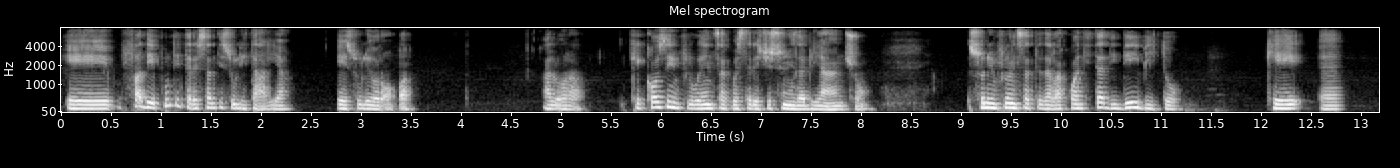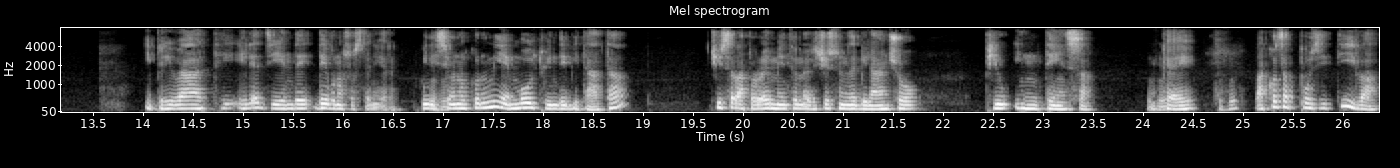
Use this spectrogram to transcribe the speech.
E fa dei punti interessanti sull'Italia e sull'Europa. Allora, che cosa influenza queste recessioni da bilancio? Sono influenzate dalla quantità di debito che eh, i privati e le aziende devono sostenere. Quindi, uh-huh. se un'economia è molto indebitata, ci sarà probabilmente una recessione da bilancio più intensa. Uh-huh. Okay? Uh-huh. La cosa positiva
